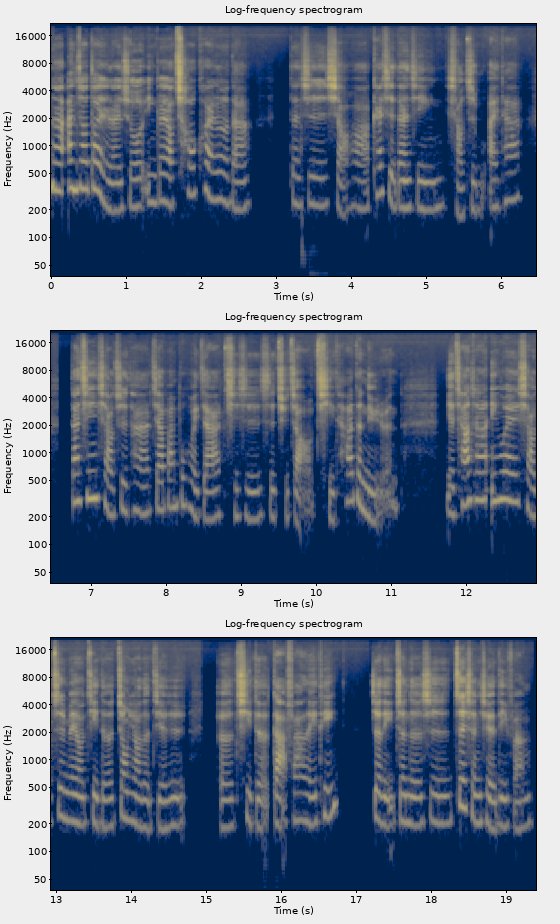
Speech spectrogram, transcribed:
那按照道理来说应该要超快乐的啊。但是小花开始担心小智不爱她，担心小智他加班不回家，其实是去找其他的女人，也常常因为小智没有记得重要的节日而气得大发雷霆。这里真的是最神奇的地方，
